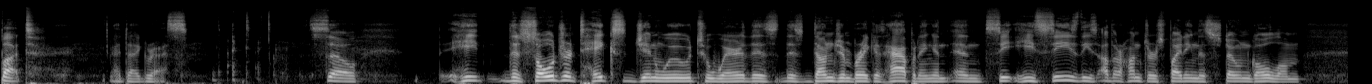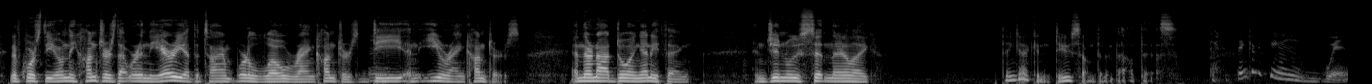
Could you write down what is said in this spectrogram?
But I digress. So he the soldier takes Jinwoo to where this this dungeon break is happening and and see he sees these other hunters fighting this stone golem. And of course the only hunters that were in the area at the time were low rank hunters, D mm. and E rank hunters. And they're not doing anything. And Jinwoo's sitting there like I think I can do something about this. I think I can win.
